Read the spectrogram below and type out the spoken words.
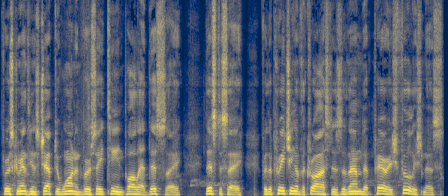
First Corinthians chapter one and verse eighteen, Paul had this say this to say, For the preaching of the cross is to them that perish foolishness,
